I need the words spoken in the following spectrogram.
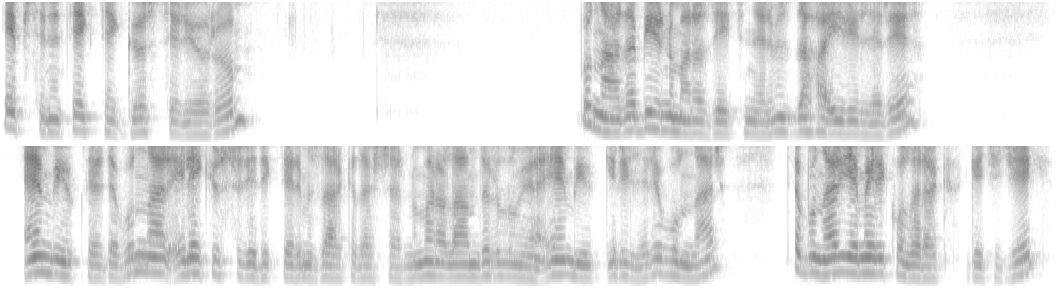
Hepsini tek tek gösteriyorum. Bunlar da 1 numara zeytinlerimiz daha irileri. En büyükleri de bunlar. Elek üstü dediklerimiz arkadaşlar. Numaralandırılmıyor. En büyük irileri bunlar. Ve bunlar yemelik olarak geçecek.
